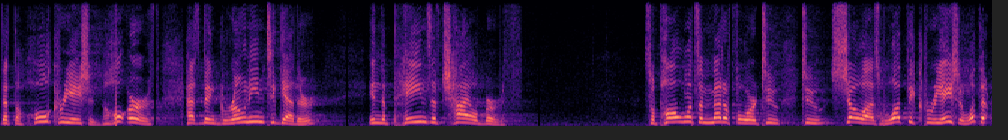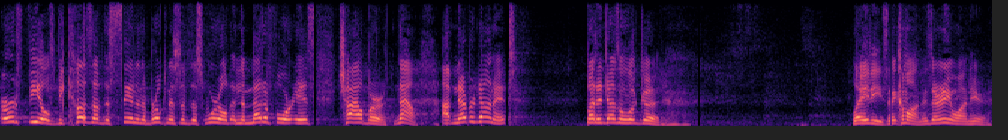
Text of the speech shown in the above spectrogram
that the whole creation, the whole earth, has been groaning together in the pains of childbirth So, Paul wants a metaphor to, to show us what the creation, what the earth feels because of the sin and the brokenness of this world. And the metaphor is childbirth. Now, I've never done it, but it doesn't look good. Ladies, come on, is there anyone here?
